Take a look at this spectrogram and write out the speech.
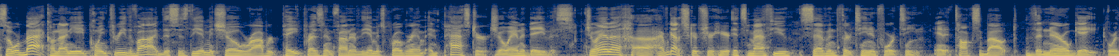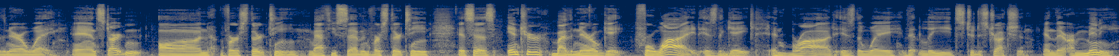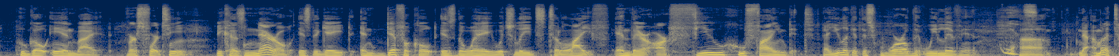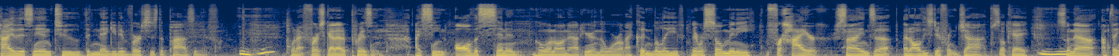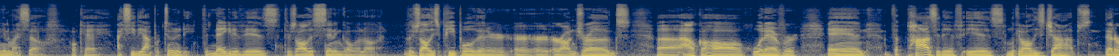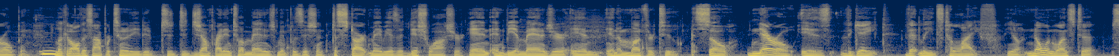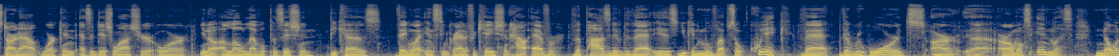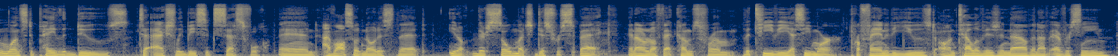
So we're back on 98.3 The Vibe. This is The Image Show. Robert Pate, president and founder of the Image Program, and Pastor Joanna Davis. Joanna, uh, I've got a scripture here. It's Matthew 7, 13, and 14. And it talks about the narrow gate or the narrow way. And starting on verse 13, Matthew 7, verse 13, it says, Enter by the narrow gate, for wide is the gate, and broad is the way that leads to destruction, and there are many who go in by it. Verse 14 Because narrow is the gate and difficult is the way which leads to life, and there are few who find it. Now, you look at this world that we live in. Yes. Uh, now, I'm going to tie this into the negative versus the positive. Mhm. When I first got out of prison, I seen all the sinning going on out here in the world. I couldn't believe there were so many for hire signs up at all these different jobs. Okay. So now I'm thinking to myself, okay, I see the opportunity. The negative is there's all this sinning going on. There's all these people that are, are, are on drugs, uh, alcohol, whatever. And the positive is look at all these jobs that are open. Look at all this opportunity to, to, to jump right into a management position, to start maybe as a dishwasher and, and be a manager in, in a month or two. So narrow is the gate that leads to life. You know, no one wants to start out working as a dishwasher or, you know, a low level position because they want instant gratification. However, the positive to that is you can move up so quick that the rewards are uh, are almost endless. No one wants to pay the dues to actually be successful. And I've also noticed that you know, there's so much disrespect. And I don't know if that comes from the TV. I see more profanity used on television now than I've ever seen.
